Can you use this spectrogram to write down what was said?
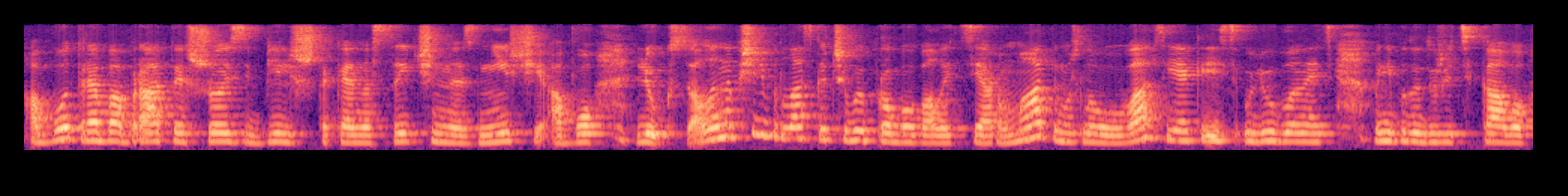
або треба брати щось більш таке насичене з ніші або люксу. Але напишіть, будь ласка, чи ви пробували ці аромати? Можливо, у вас є якийсь улюбленець. Мені буде дуже цікаво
